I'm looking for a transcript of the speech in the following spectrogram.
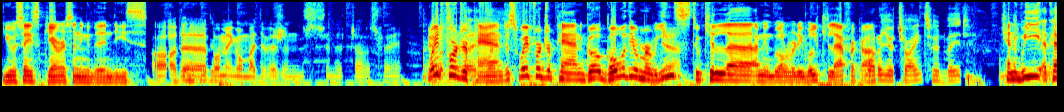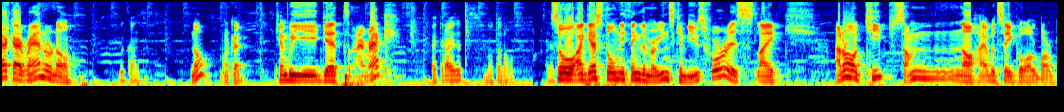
USA's garrisoning the Indies. Oh, they're the- bombing all my divisions in the Java Strait. Wait for Japan. Just wait for Japan. Go go with your marines to kill. Uh, I mean, we already will kill Africa. What are you trying to invade? Can we attack Iran or no? We can't. No. Okay. Can we get Iraq? I tried it, not allowed. So I guess the only thing the marines can be used for is like, I don't know, keep some. No, I would say go all barb.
